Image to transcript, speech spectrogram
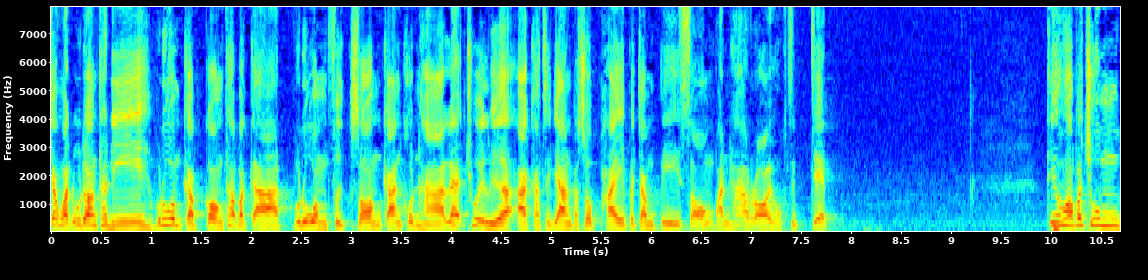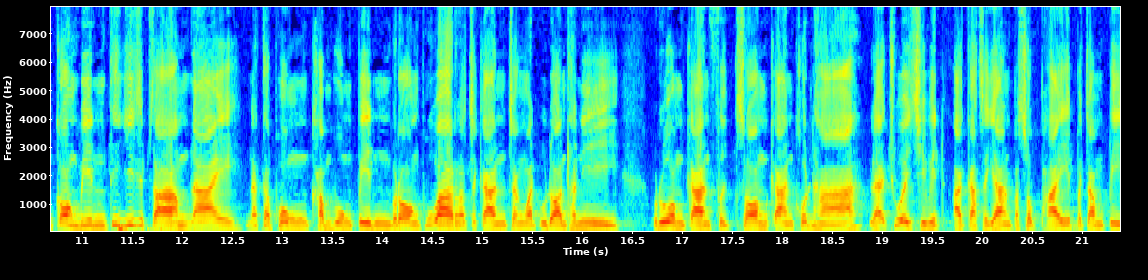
จังหวัดอุดรธานีร่วมกับกองทัพอากาศ ร่วมฝึกซ้อมการค้นหาและช่วยเหลืออากาศยานประสบภัยประจำปี 2567 ที่หอประชุมกองบินที่ 23 นายนัทพงศ์คำวงปิน รองผู้ว่าราชการจังหวัดอุดรธานี ร่วมการฝึกซ้อมการค้นหา และช่วยชีวิตอากาศยานประสบภัยประจำปี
